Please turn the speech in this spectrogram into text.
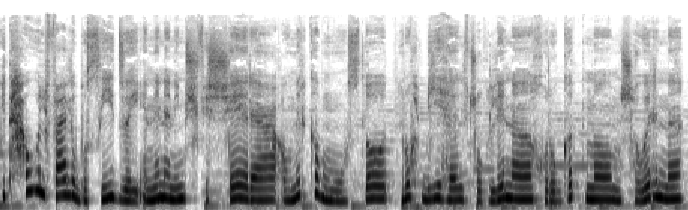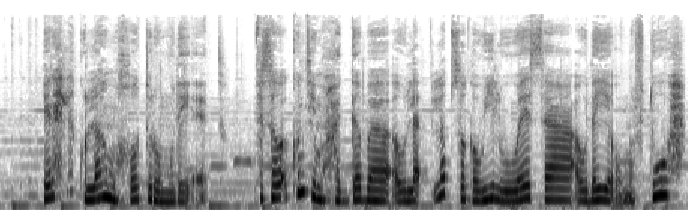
بيتحول فعل بسيط زي إننا نمشي في الشارع أو نركب مواصلات نروح بيها لشغلنا خروجاتنا مشاورنا لرحلة كلها مخاطر ومضايقات. فسواء كنتي محجبة أو لأ لابسة طويل وواسع أو ضيق ومفتوح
